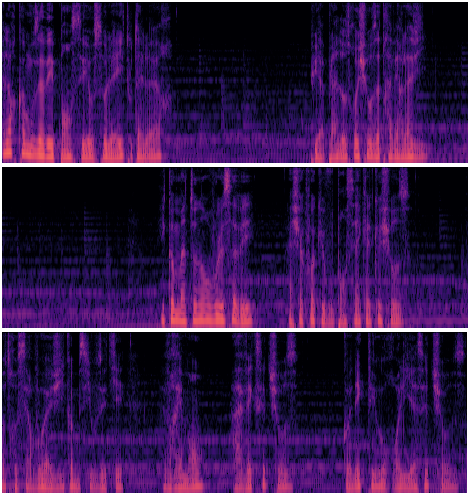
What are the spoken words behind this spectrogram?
Alors comme vous avez pensé au soleil tout à l'heure, puis à plein d'autres choses à travers la vie. Et comme maintenant vous le savez, à chaque fois que vous pensez à quelque chose, votre cerveau agit comme si vous étiez vraiment avec cette chose, connecté ou relié à cette chose.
